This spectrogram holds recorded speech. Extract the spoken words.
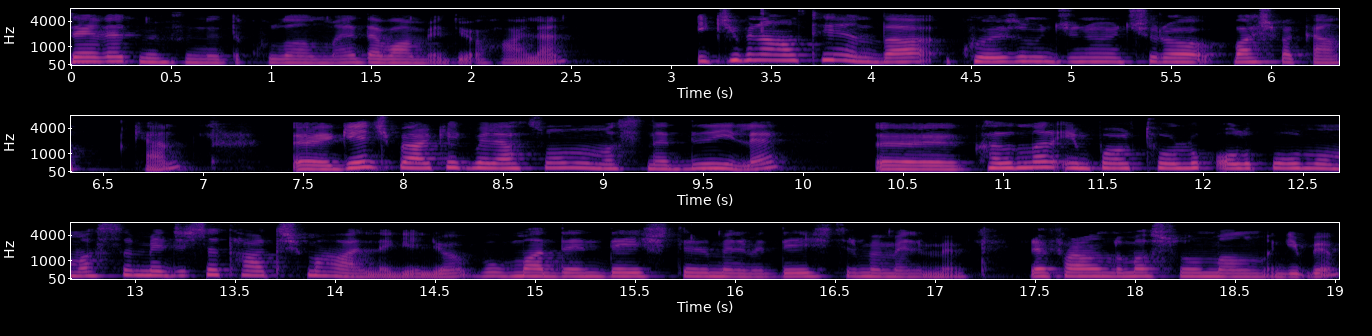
devlet mühründe de kullanılmaya devam ediyor halen. 2006 yılında Koizumi Junichiro başbakanken e, genç bir erkek veliahtı olmaması nedeniyle e, kadınlar imparatorluk olup olmaması mecliste tartışma haline geliyor. Bu maddenin değiştirilmeli mi, değiştirmemeli mi, referanduma sunulmalı mı gibi.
